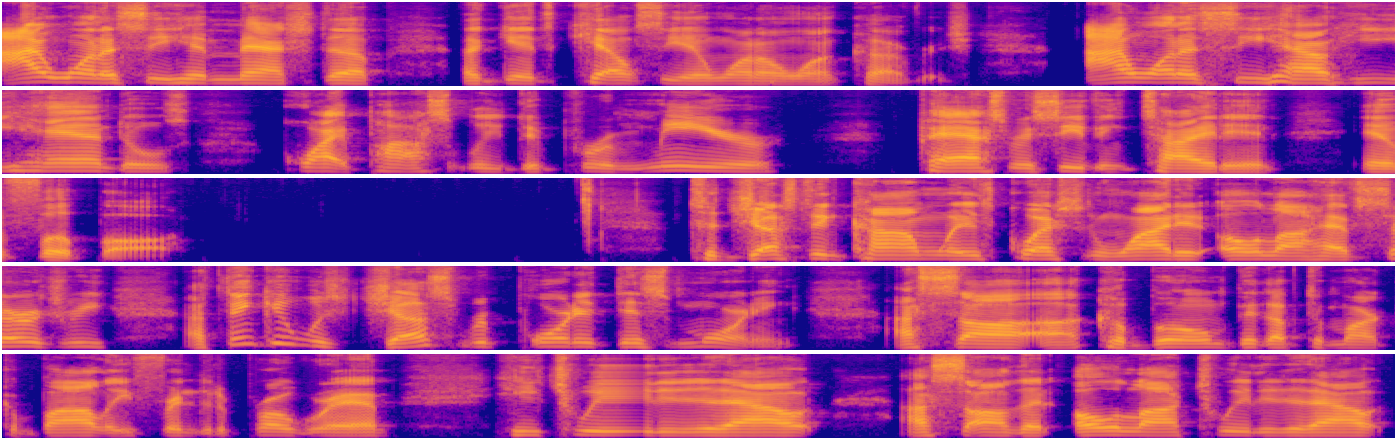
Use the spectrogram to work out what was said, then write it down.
I want to see him matched up against Kelce in one on one coverage. I want to see how he handles quite possibly the premier pass receiving tight end in football to Justin Conway's question, why did Ola have surgery? I think it was just reported this morning. I saw uh, Kaboom, big up to Mark Kaboly, friend of the program. He tweeted it out. I saw that Ola tweeted it out,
